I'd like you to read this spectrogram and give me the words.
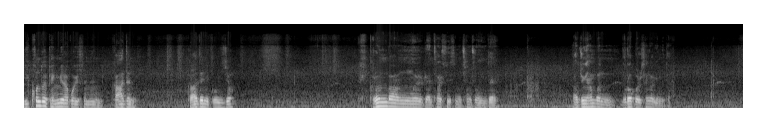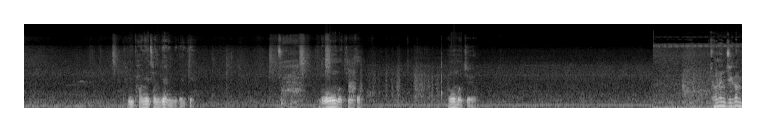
이 콘도의 백미라고 있는 가든 가든이 보이죠? 그런 방을 렌트할 수 있으면 참 좋은데 나중에 한번 물어볼 생각입니다. 지금 방의 전경입니다 이게. 쫙 너무 멋집니다. 너무 멋져요. 저는 지금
